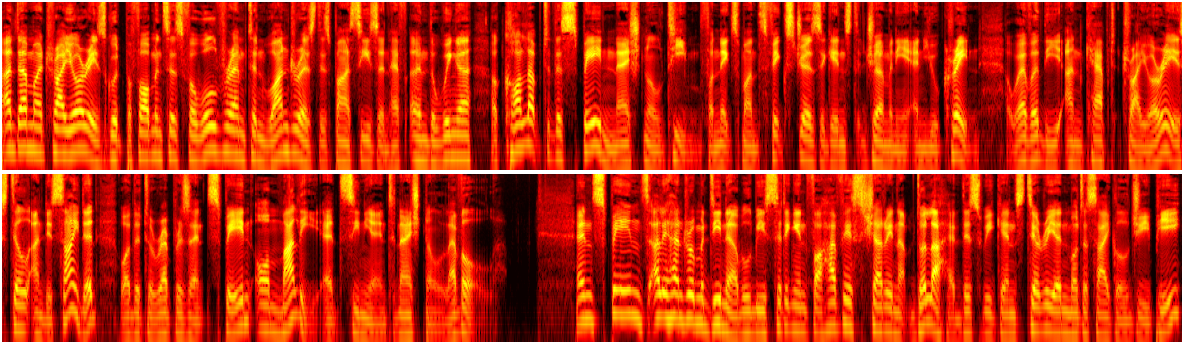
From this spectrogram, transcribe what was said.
Adama Traore's good performances for Wolverhampton Wanderers this past season have earned the winger a call up to the Spain national team for next month's fixtures against Germany and Ukraine. However, the uncapped Traore is still undecided whether to represent Spain or Mali at senior international level. And Spain's Alejandro Medina will be sitting in for Hafizh Syahrin Abdullah at this weekend's Styrian Motorcycle GP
